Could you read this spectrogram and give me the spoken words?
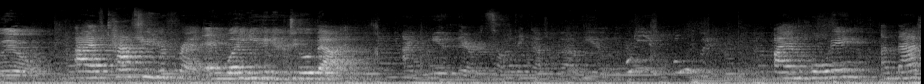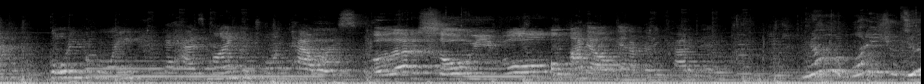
Leo. I have captured your friend, and what are you going to do about it? Golden coin that has mind controlling powers. Oh, that is so evil. Oh, I know, and I'm really proud of it. No, what did you do?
